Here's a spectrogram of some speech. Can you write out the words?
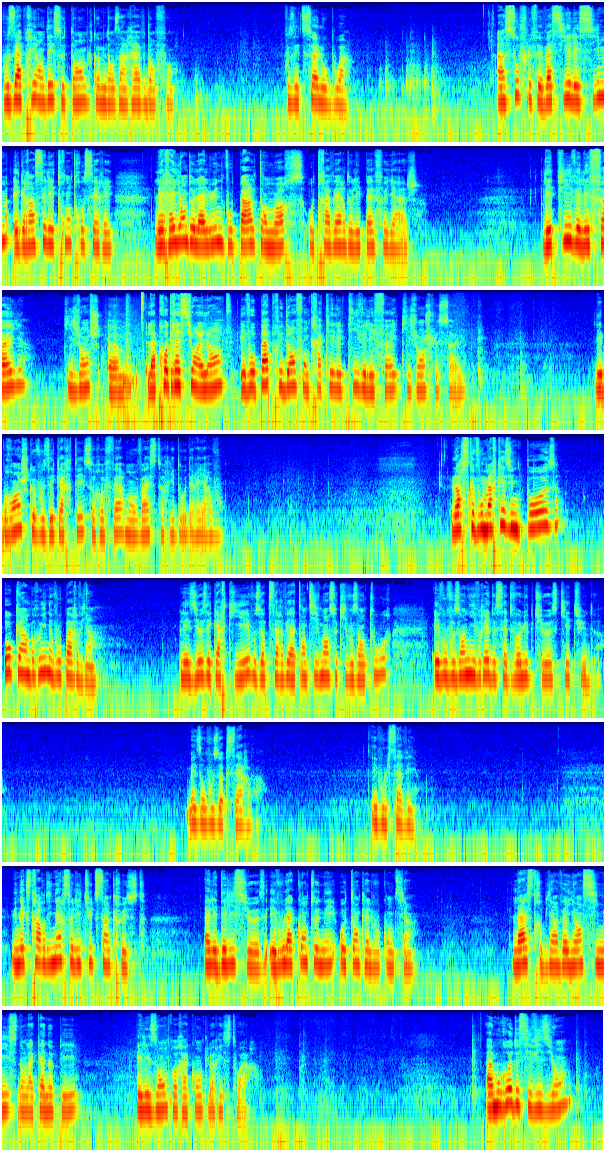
Vous appréhendez ce temple comme dans un rêve d'enfant. Vous êtes seul au bois. Un souffle fait vaciller les cimes et grincer les troncs trop serrés, les rayons de la lune vous parlent en morse au travers de l'épais feuillage. Les et les feuilles euh, la progression est lente et vos pas prudents font craquer les pives et les feuilles qui jonchent le sol. Les branches que vous écartez se referment en vastes rideaux derrière vous. Lorsque vous marquez une pause, aucun bruit ne vous parvient les yeux écarquillés, vous observez attentivement ce qui vous entoure et vous vous enivrez de cette voluptueuse quiétude. Mais on vous observe et vous le savez. Une extraordinaire solitude s'incruste. Elle est délicieuse et vous la contenez autant qu'elle vous contient. L'astre bienveillant s'immisce dans la canopée et les ombres racontent leur histoire. Amoureux de ces visions,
